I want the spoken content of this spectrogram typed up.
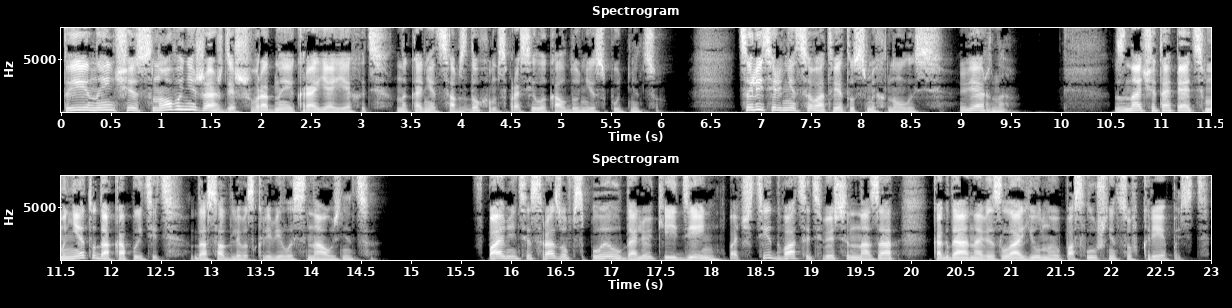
«Ты нынче снова не жаждешь в родные края ехать?» — наконец со вздохом спросила колдунья спутницу. Целительница в ответ усмехнулась. «Верно». «Значит, опять мне туда копытить?» — досадливо скривилась наузница. В памяти сразу всплыл далекий день, почти двадцать весен назад, когда она везла юную послушницу в крепость.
